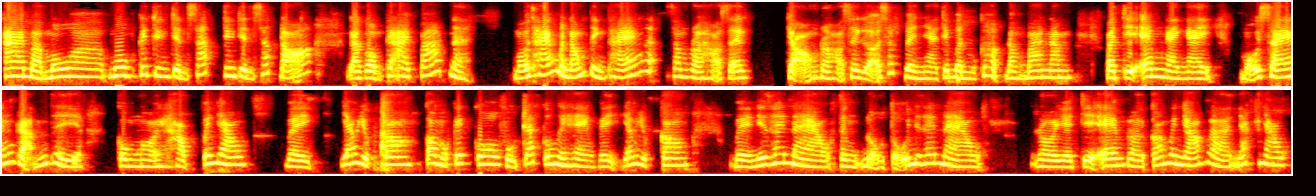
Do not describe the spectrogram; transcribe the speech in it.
ai mà mua mua cái chương trình sách, chương trình sách đó là gồm cái iPad nè. Mỗi tháng mình đóng tiền tháng đó, xong rồi họ sẽ chọn rồi họ sẽ gửi sách về nhà cho mình một cái hợp đồng 3 năm. Và chị em ngày ngày, mỗi sáng rảnh thì cùng ngồi học với nhau về giáo dục con. Có một cái cô phụ trách của người Hàn về giáo dục con, về như thế nào, từng độ tuổi như thế nào. Rồi chị em rồi có mấy nhóm là nhắc nhau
